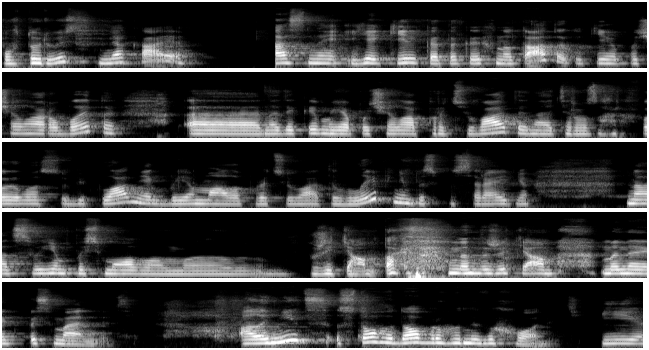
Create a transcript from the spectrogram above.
повторюсь, лякає. Власне, є кілька таких нотаток, які я почала робити, е, над якими я почала працювати, навіть розграфила собі план, якби я мала працювати в липні безпосередньо над своїм письмовим е, життям, так, над життям мене як письменниці. Але ніц з того доброго не виходить. І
